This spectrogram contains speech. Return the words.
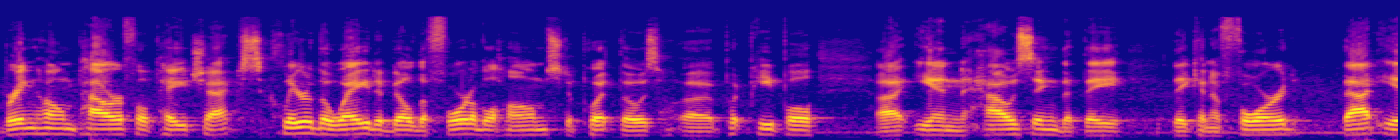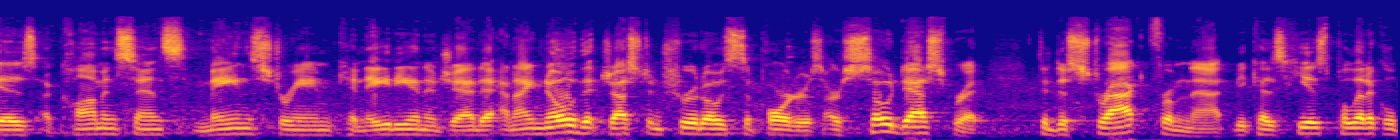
bring home powerful paychecks, clear the way to build affordable homes to put those uh, put people uh, in housing that they they can afford. That is a common sense, mainstream Canadian agenda, and I know that Justin Trudeau's supporters are so desperate to distract from that because his political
